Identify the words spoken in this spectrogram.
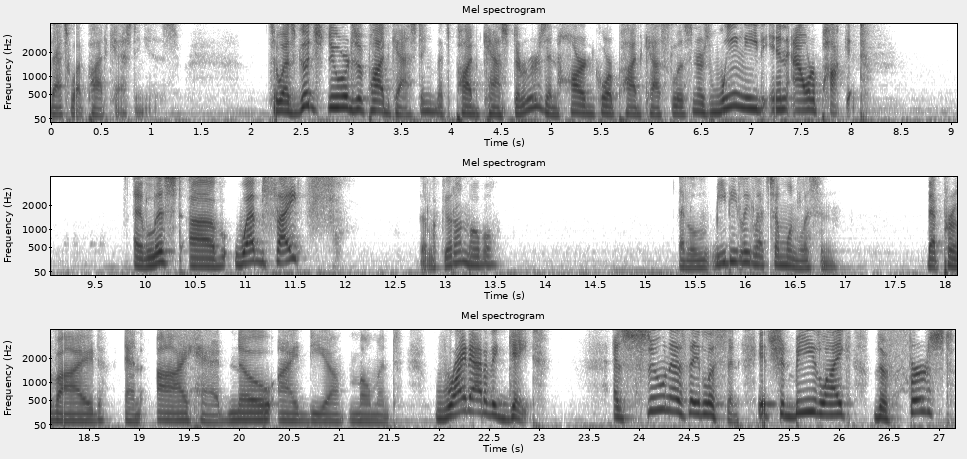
that's what podcasting is. So, as good stewards of podcasting, that's podcasters and hardcore podcast listeners, we need in our pocket a list of websites that look good on mobile, that'll immediately let someone listen, that provide an I had no idea moment right out of the gate. As soon as they listen, it should be like the first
